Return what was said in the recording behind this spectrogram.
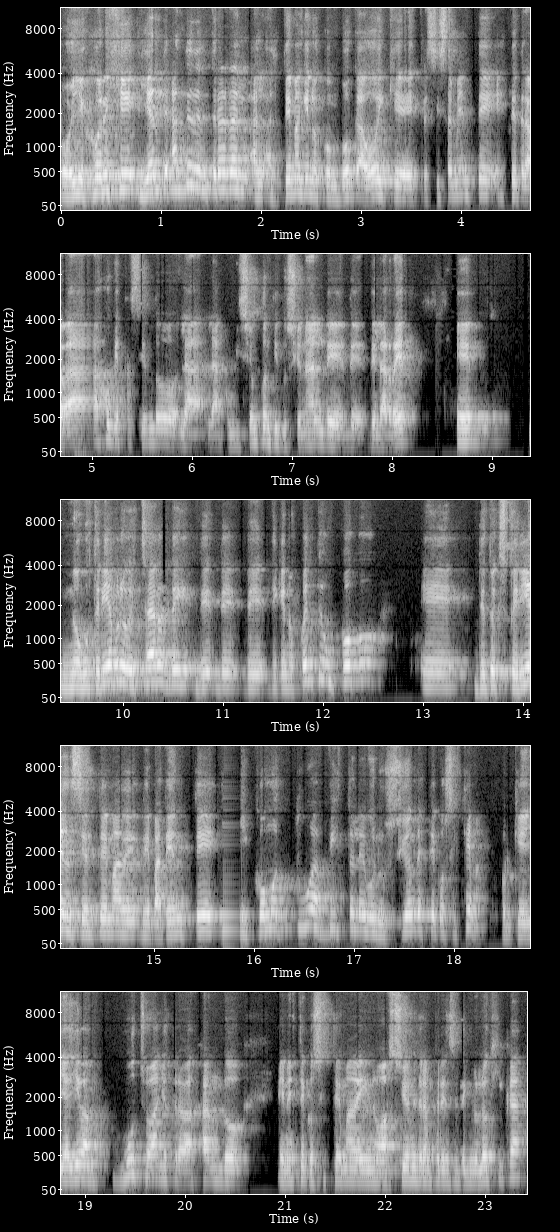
Oye, Jorge, y antes, antes de entrar al, tema que nos convoca hoy, que es precisamente este trabajo que está haciendo la, Comisión Constitucional de, la Red, eh, nos gustaría aprovechar de, que nos cuentes un poco eh, de tu experiencia en tema de, patente y cómo tú has visto la evolución de este ecosistema, porque ya llevan muchos años trabajando en este ecosistema de innovación y transferencia tecnológica.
